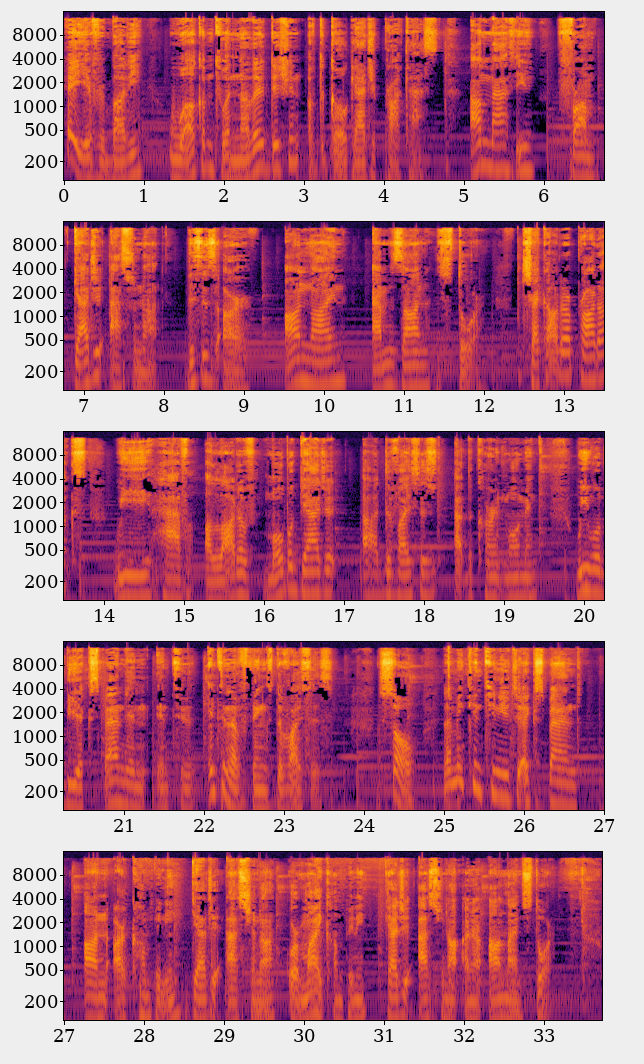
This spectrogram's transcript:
Hey everybody, welcome to another edition of the Go Gadget Podcast. I'm Matthew from Gadget Astronaut. This is our online Amazon store. Check out our products. We have a lot of mobile gadget uh, devices at the current moment. We will be expanding into Internet of Things devices. So, let me continue to expand on our company, Gadget Astronaut, or my company, Gadget Astronaut, on our online store.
